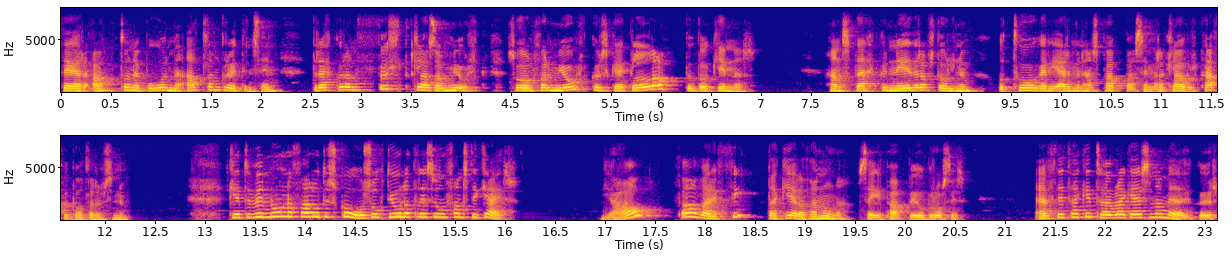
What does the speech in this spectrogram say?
Þegar Anton er búinn með allan grautinn sinn, drekkur hann fullt glas af mjólk svo hann far mjólkurskegg langt út á kinnar. Hann stekkur niður af stólnum og togar í ermin hans pappa sem er að klára úr kaffibóllarum sínum. Getum við núna fara út í skó og sótt jólatreð sem hún fannst í gær? Já, það væri fínt að gera það núna, segir pappi og brosir. Ef þið takkir töfragæsina með ykkur,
